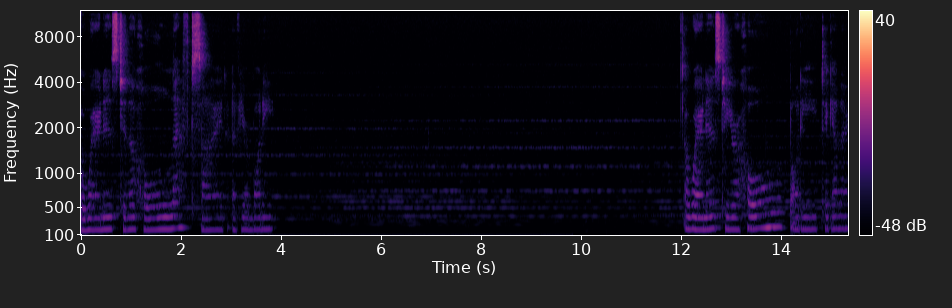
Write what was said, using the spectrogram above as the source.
Awareness to the whole left side of your body. Awareness to your whole body together.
